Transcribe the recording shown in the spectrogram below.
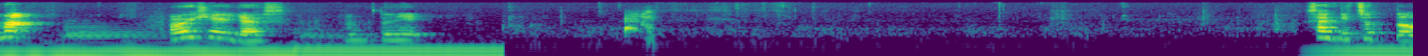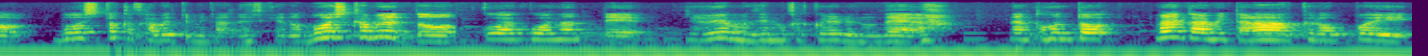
ま美味しいです。本当に。さっきちょっと帽子とかかぶってみたんですけど帽子かぶるとここがこうなって上も全部隠れるのでなんかほんと前から見たら黒っぽい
